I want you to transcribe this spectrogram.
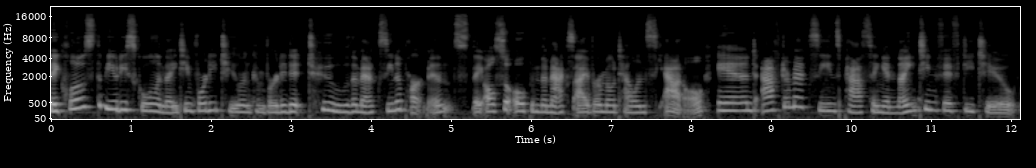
They closed the beauty school in 1942 and converted it to the Maxine Apartments. They also opened the Max Ivor Motel in Seattle. And after Maxine's passing in 1952,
